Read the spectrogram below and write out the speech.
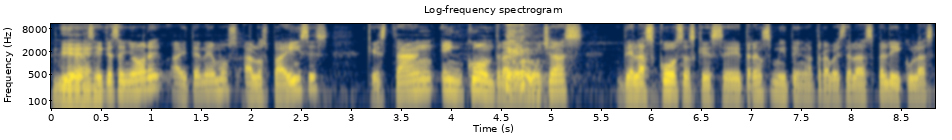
Bien. Así que, señores, ahí tenemos a los países que están en contra de muchas de las cosas que se transmiten a través de las películas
